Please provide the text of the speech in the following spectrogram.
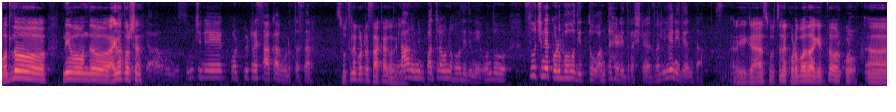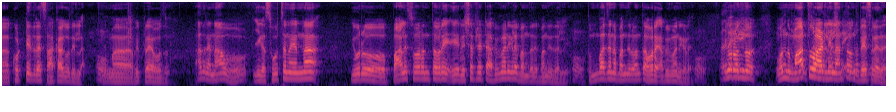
ಮೊದಲು ನೀವು ಒಂದು ಐವತ್ತು ವರ್ಷ ಒಂದು ಸೂಚನೆ ಕೊಟ್ಬಿಟ್ರೆ ಸಾಕಾಗ್ಬಿಡುತ್ತೆ ಸರ್? ಸೂಚನೆ ಕೊಟ್ಟರೆ ಸಾಕಾಗೋದಿಲ್ಲ. ನಾನು ನಿಮ್ಮ ಪತ್ರವನ್ನು ಓದಿದ್ದೀನಿ. ಒಂದು ಸೂಚನೆ ಕೊಡಬಹುದಿತ್ತು ಅಂತ ಹೇಳಿದ್ರು ಅಷ್ಟೇ. ಅದರಲ್ಲಿ ಏನಿದೆ ಅಂತ? ಈಗ ಸೂಚನೆ ಕೊಡ್ಬೋದಾಗಿತ್ತು ಅವ್ರು ಕೊಟ್ಟಿದ್ರೆ ಸಾಕಾಗೋದಿಲ್ಲ. ನಿಮ್ಮ ಅಭಿಪ್ರಾಯ ಹೌದು. ಆದರೆ ನಾವು ಈಗ ಸೂಚನೆಯನ್ನು ಇವರು ಪಾಲಿಸುವರಂಥವರೇ ಈ ರಿಷಬ್ ಶೆಟ್ಟಿ ಅಭಿಮಾನಿಗಳೇ ಬಂದ ಬಂದಿದ್ದಲ್ಲಿ. ತುಂಬ ಜನ ಬಂದಿರುವಂಥ ಅವರೇ ಅಭಿಮಾನಿಗಳೇ. ಇವರೊಂದು ಒಂದು ಮಾತು ಆಡಲಿಲ್ಲ ಅಂತ ಒಂದು ಬೇಸರ ಇದೆ.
